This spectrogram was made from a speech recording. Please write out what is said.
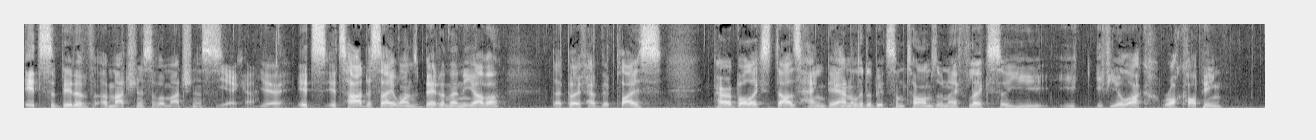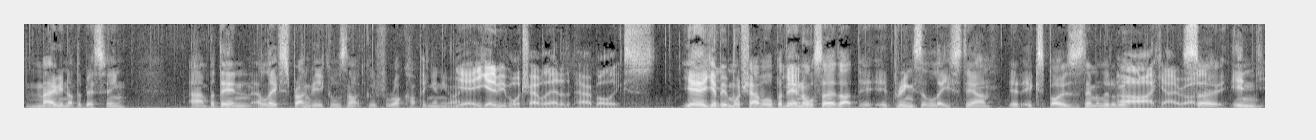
It's a bit of a muchness of a muchness. Yeah, okay. Yeah, it's it's hard to say one's better than the other. They both have their place. Parabolics does hang down a little bit sometimes when they flex. So you, you if you're like rock hopping, maybe not the best thing. Um, but then a leaf sprung vehicle is not good for rock hopping anyway. Yeah, you get a bit more travel out of the parabolics. Yeah, you get a bit more travel, but then also that it, it brings the leaves down. It exposes them a little bit. Oh, okay, right. So in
